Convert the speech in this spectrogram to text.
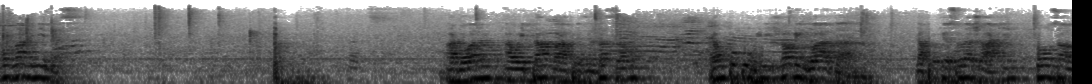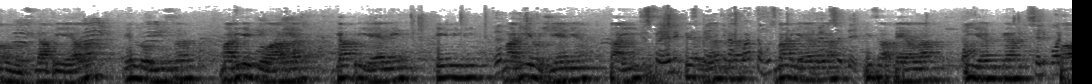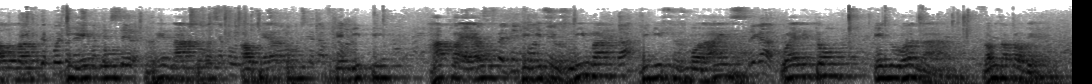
Vamos lá, meninas. Agora, a oitava apresentação é um pupurri Jovem Guarda, da professora Jaque, com os alunos Gabriela, Heloísa, Maria Eduarda, Gabriele, Emily, Maria Eugênia, Thaís, Fernanda, Mariana, Isabela, Bianca, Paula, Diego, Renato, Alberto, Felipe, Rafael, Vinícius Lima, Vinícius Moraes, Wellington e Luana. Vamos aplaudir.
